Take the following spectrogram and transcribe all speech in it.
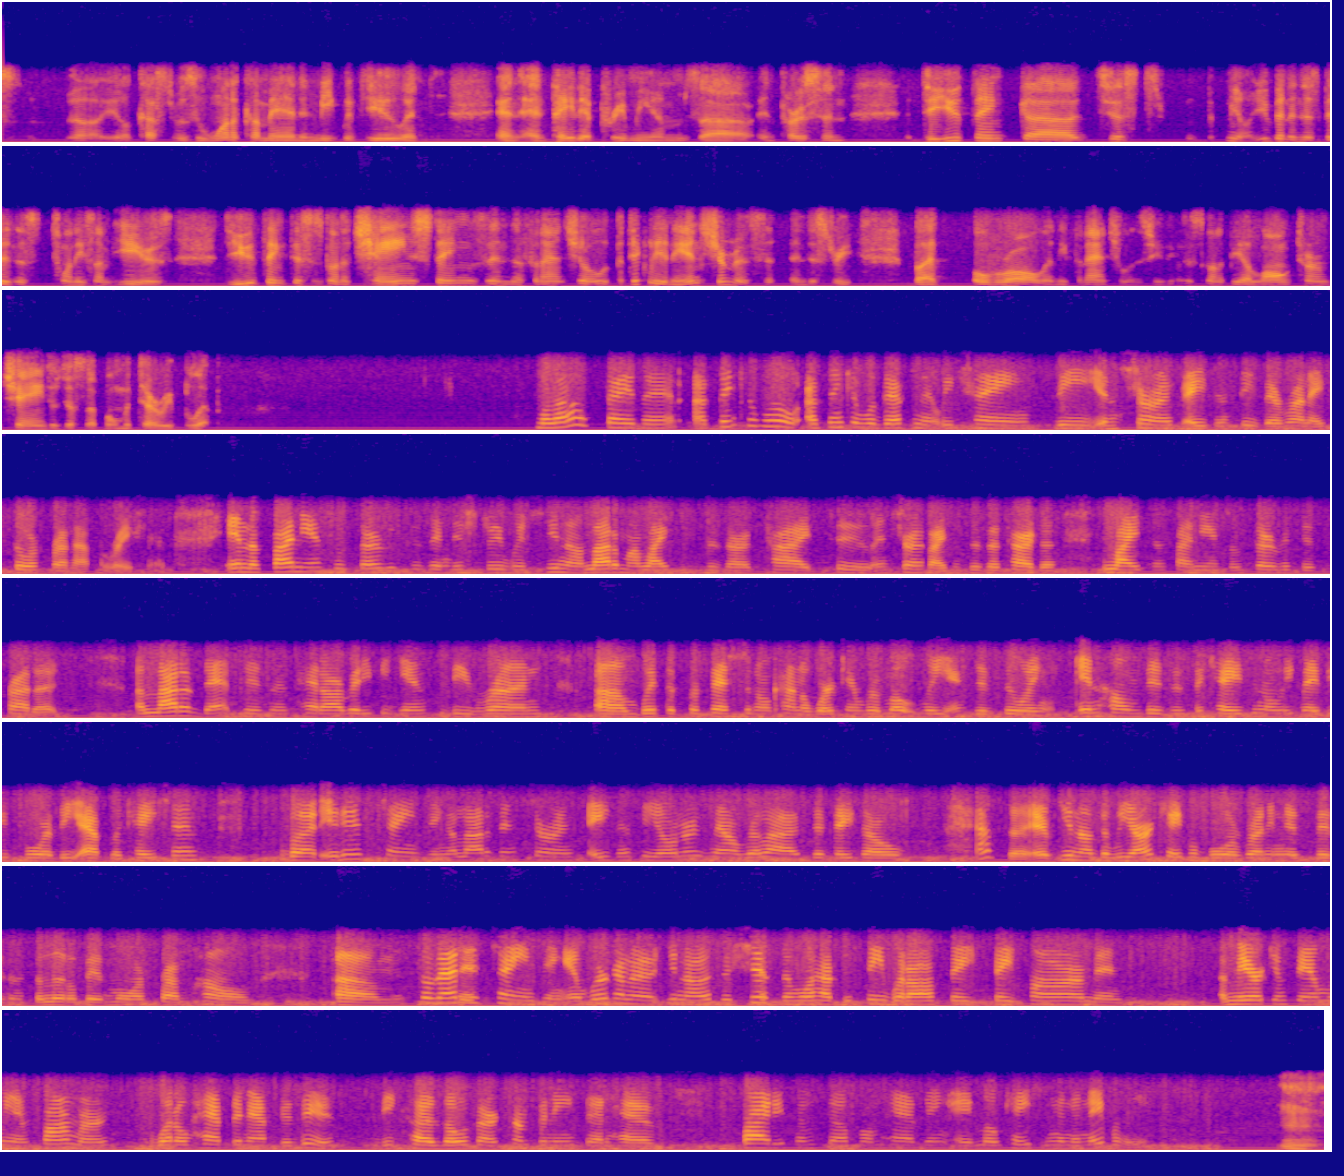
uh, you know customers who want to come in and meet with you and and and pay their premiums uh, in person. Do you think uh, just you know you've been in this business 20 some years. Do you think this is going to change things in the financial particularly in the insurance industry but overall in the financial industry? Do you think this is going to be a long term change or just a momentary blip? Well, I'll say that I think it will. I think it will definitely change the insurance agencies that run a storefront operation in the financial services industry, which you know a lot of my licenses are tied to insurance licenses are tied to life and financial services products. A lot of that business had already begun to be run um, with the professional kind of working remotely and just doing in-home visits occasionally, maybe for the application but it is changing. A lot of insurance agency owners now realize that they don't have to. You know that we are capable of running this business a little bit more from home. Um, so that is changing, and we're gonna, you know, it's a shift, and we'll have to see what Allstate state Farm, and American Family and Farmers what'll happen after this, because those are companies that have prided themselves on having a location in the neighborhood. Mm.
